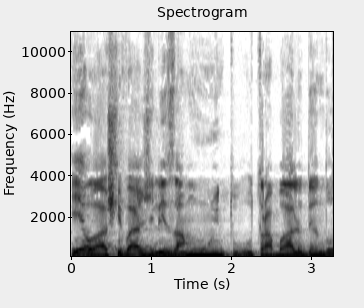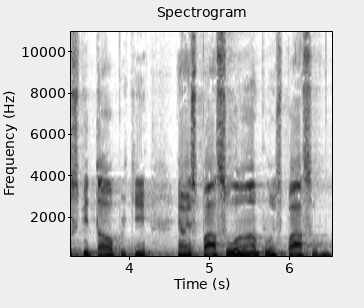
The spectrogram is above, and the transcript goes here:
E eu acho que vai agilizar muito o trabalho dentro do hospital, porque é um espaço amplo, um espaço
